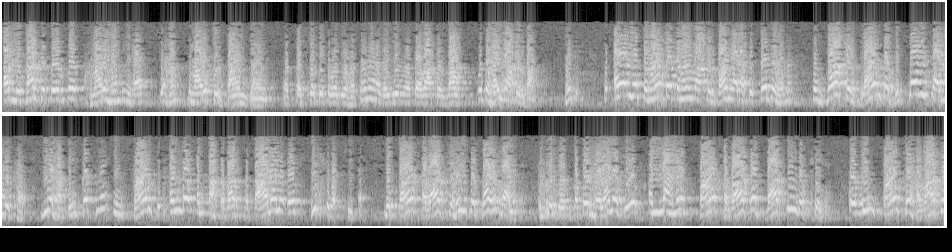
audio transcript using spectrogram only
اب مثال کے طور پر ہمارے ہاں بھی ہے کہ ہم تمہارے قربان جائیں اور پچھلے کے تو وہ جو ہوتے ہیں نا، ریڈیو میں قربان وہ تو ہے ہی قربان جی؟ تو اور یہ تمام کا تمام کا قربان والا قصہ جو ہے نا، تو وہ قربان کا جتنا بھی تعلق ہے، یہ حقیقت میں انسان کے اندر اللہ تبارک تعالیٰ نے ایک حص رکھی ہے۔ یہ پانچ آواز جو ہے یہ تو ظاہر والے ہیں بقول مولانا کے اللہ نے پانچ آواز سے بات رکھے ہیں۔ اور ان پانچ ہوا کے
